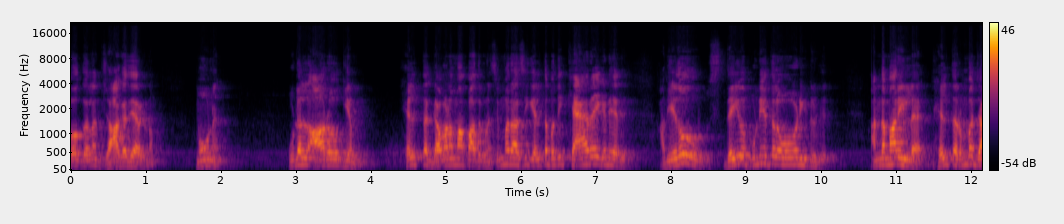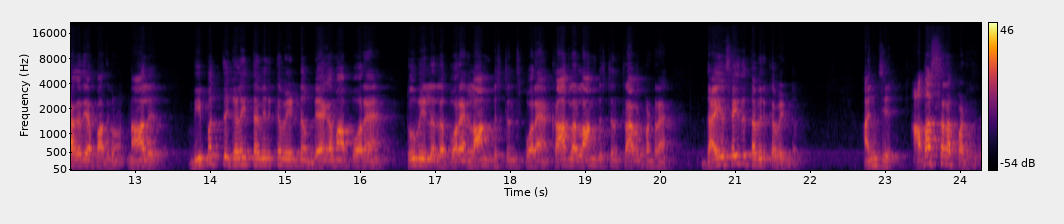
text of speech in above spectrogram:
போக்குறதெல்லாம் ஜாகிரதையாக இருக்கணும். மூணு உடல் ஆரோக்கியம் ஹெல்த்தை கவனமாக பார்த்துக்கணும். சிம்மராசிக்கு ஹெல்த்தை பற்றி கேரே கிடையாது. அது ஏதோ தெய்வ புண்ணியத்தில் ஓடிட்டு இருக்கு. அந்த மாதிரி இல்லை. ஹெல்த்தை ரொம்ப ஜாகிரதையாக பார்த்துக்கணும். நாலு விபத்துகளை தவிர்க்க வேண்டும். வேகமாக போகிறேன் டூ வீலரில் போகிறேன் லாங் டிஸ்டன்ஸ் போகிறேன் காரில் லாங் டிஸ்டன்ஸ் ட்ராவல் பண்ணுறேன் தயவுசெய்து தவிர்க்க வேண்டும். அஞ்சு அவசரப்படுறது.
